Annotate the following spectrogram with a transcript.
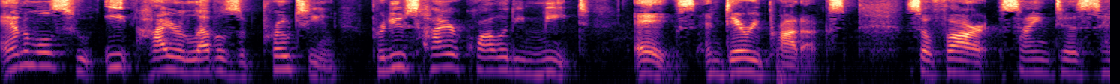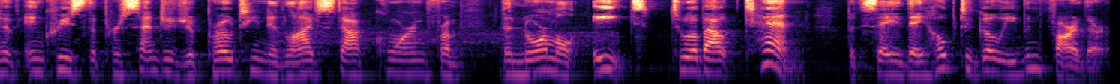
Animals who eat higher levels of protein produce higher quality meat, eggs, and dairy products. So far, scientists have increased the percentage of protein in livestock corn from the normal 8 to about 10, but say they hope to go even farther.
